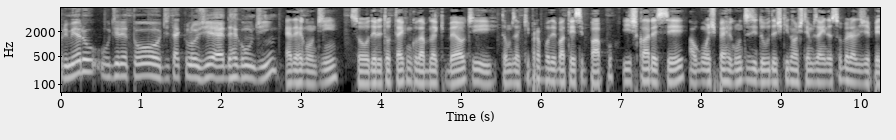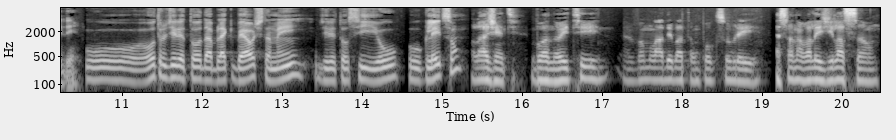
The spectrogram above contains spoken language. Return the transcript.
Primeiro, o diretor de tecnologia Éder Gondim. Éder Gondim, sou o diretor técnico da Black Belt e estamos aqui para poder bater esse papo e esclarecer algumas perguntas e dúvidas que nós temos ainda sobre a LGPD. O outro diretor da Black Belt também, o diretor CEO, o Gleidson. Olá, gente. Boa noite. Vamos lá debater um pouco sobre essa nova legislação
